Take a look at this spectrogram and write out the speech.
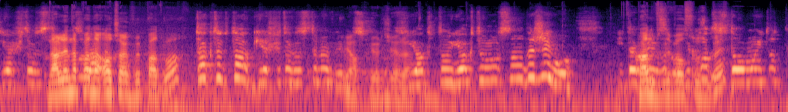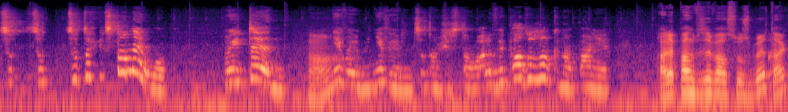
ja się tak No ale na pana oczach wypadło? Tak, tak, tak, ja się tak zastanawiam, Ja co- pierdzielę. jak to, jak to mocno uderzyło. I tak Pan wy- wzywał wychodzę służby? z domu i to, co, co, co to się stanęło? No i ten, No. nie wiem, nie wiem co tam się stało, ale wypadło z okna, panie. Ale pan wzywał służby, tak?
